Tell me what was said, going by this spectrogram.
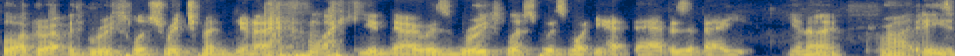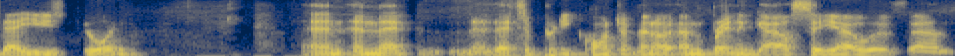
well, I grew up with ruthless Richmond, you know, like, you know, as ruthless was what you had to have as a value, you know. Right. But his values joy. And and that that's a pretty quantum. And, I, and Brendan Gale, CEO of, um,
